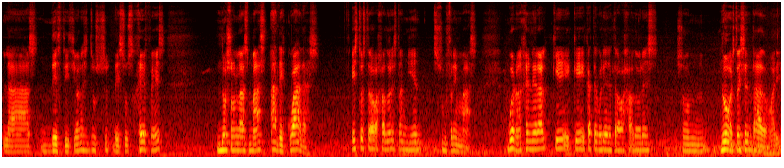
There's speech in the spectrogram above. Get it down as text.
las decisiones de sus jefes no son las más adecuadas. Estos trabajadores también sufren más. Bueno, en general, ¿qué, categoría de trabajadores son? No, estoy sentado, María.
